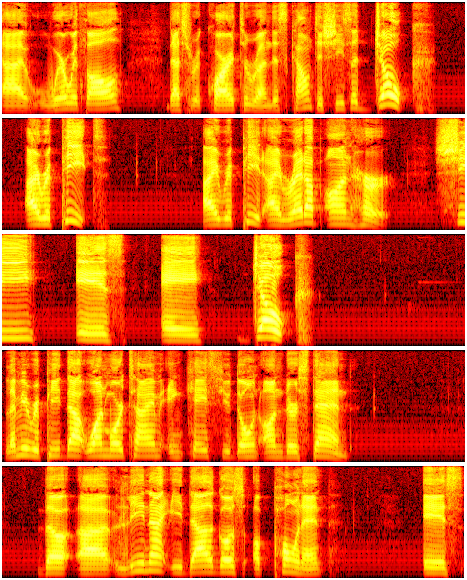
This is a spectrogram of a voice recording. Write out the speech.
uh, wherewithal that's required to run this county. She's a joke. I repeat. I repeat. I read up on her. She is a joke. Let me repeat that one more time in case you don't understand. The uh, Lina Hidalgo's opponent is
